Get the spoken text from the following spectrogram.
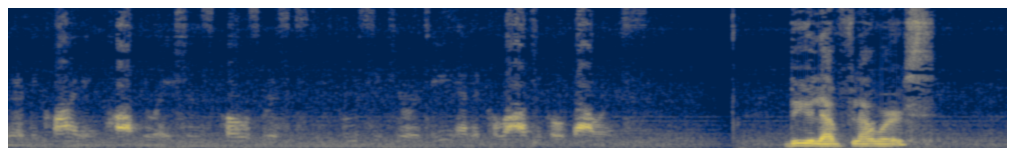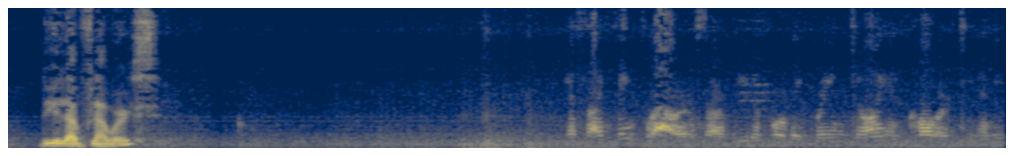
Their declining populations pose risks to food security and ecological balance. Do you love flowers? Do you love flowers? Think flowers are beautiful. They bring joy and color to any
